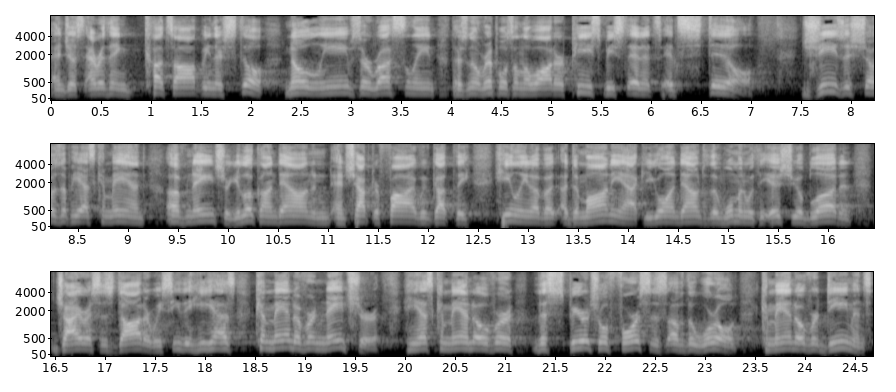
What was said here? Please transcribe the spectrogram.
and just everything cuts off? I mean, there's still no leaves are rustling, there's no ripples on the water. Peace be still, and it's, it's still. Jesus shows up, he has command of nature. You look on down in, in chapter 5, we've got the healing of a, a, demoniac. You go on down to the woman with the issue of blood and Jairus' daughter. We see that he has command over nature, he has command over the spiritual forces of the world, command over demons,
